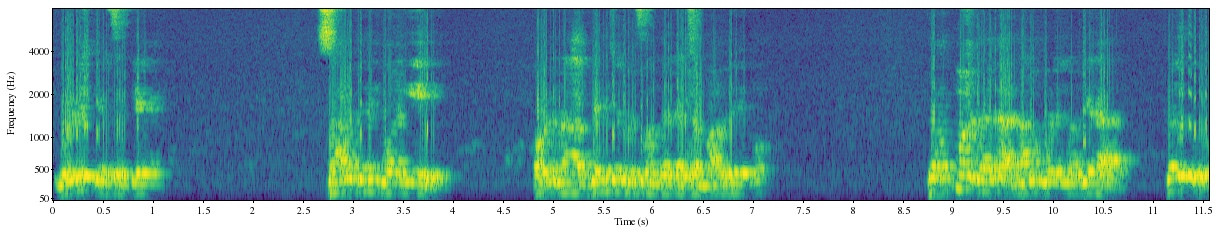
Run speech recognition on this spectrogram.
ಒಳ್ಳೆ ಕೆಲಸಕ್ಕೆ ಸಾರ್ವಜನಿಕವಾಗಿ ಅವ್ರನ್ನ ಬೆಂಚಗೊಳಿಸುವಂತ ಕೆಲಸ ಮಾಡಬೇಕು. ತಪ್ಪು ಮಾಡಿದಾಗ ನಾಲ್ಕುಗಳ ಮಧ್ಯ ಕಲಿತು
